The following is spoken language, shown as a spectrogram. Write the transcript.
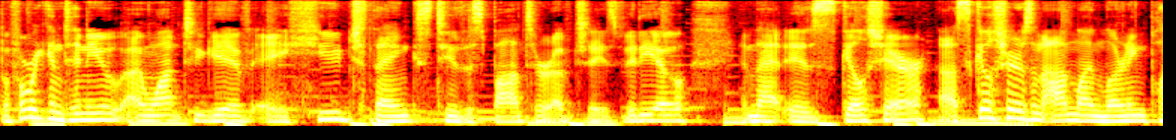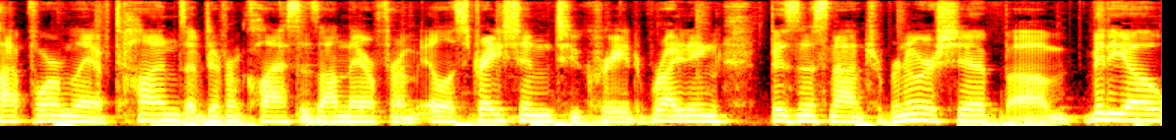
Before we continue, I want to give a huge thanks to the sponsor of today's video, and that is Skillshare. Uh, Skillshare is an online learning platform. They have tons of different classes on there from illustration to creative writing, business and entrepreneurship, um, video,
